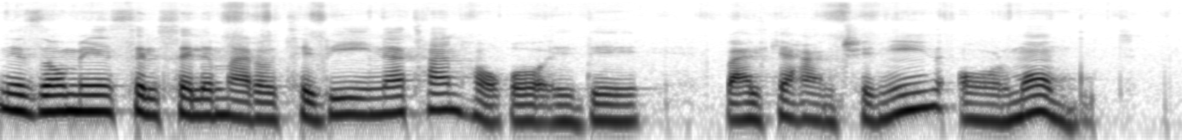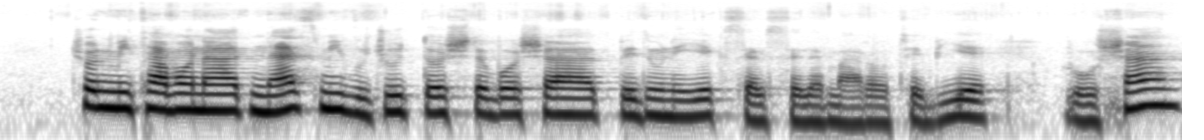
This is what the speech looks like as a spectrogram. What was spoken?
نظام سلسله مراتبی نه تنها قاعده بلکه همچنین آرمان بود. چون می‌تواند نظمی وجود داشته باشد بدون یک سلسله مراتبی روشن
